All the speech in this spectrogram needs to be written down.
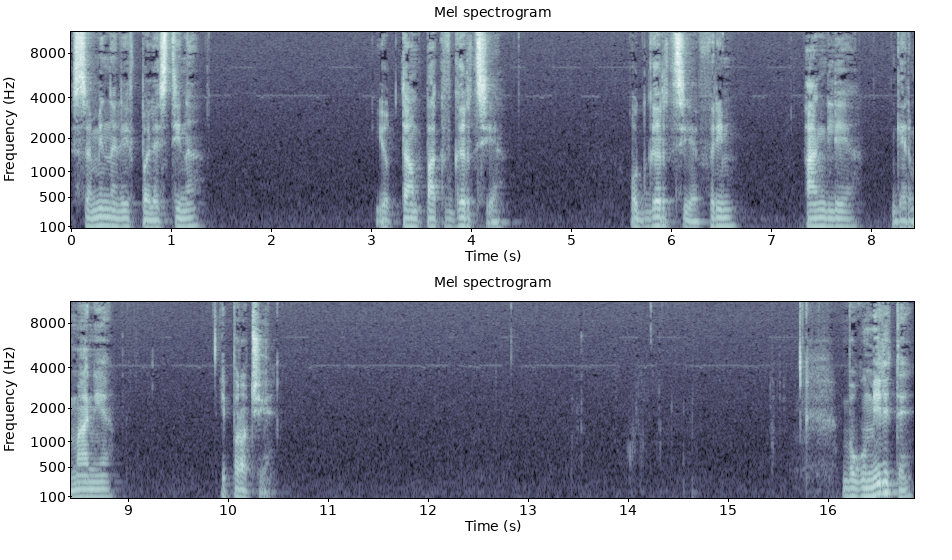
са минали в Палестина и оттам пак в Гърция. От Гърция в Рим, Англия, Германия и прочие. Богомилите,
